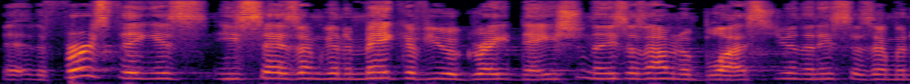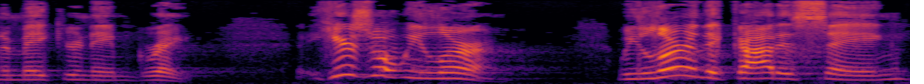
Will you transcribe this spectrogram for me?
The first thing is He says, I'm going to make of you a great nation. Then He says, I'm going to bless you. And then He says, I'm going to make your name great here's what we learn we learn that God is saying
